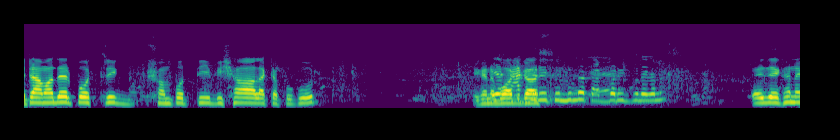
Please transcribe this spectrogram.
এটা আমাদের পৈতৃক সম্পত্তি বিশাল একটা পুকুর। এখানে বট গাছ। এই যে এখানে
